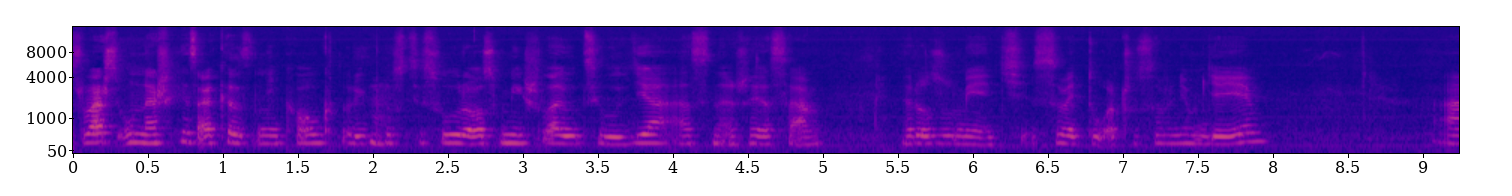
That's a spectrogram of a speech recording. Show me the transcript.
zvlášť u našich zákazníkov, ktorí proste sú rozmýšľajúci ľudia a snažia sa rozumieť svetu a čo sa v ňom deje. A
